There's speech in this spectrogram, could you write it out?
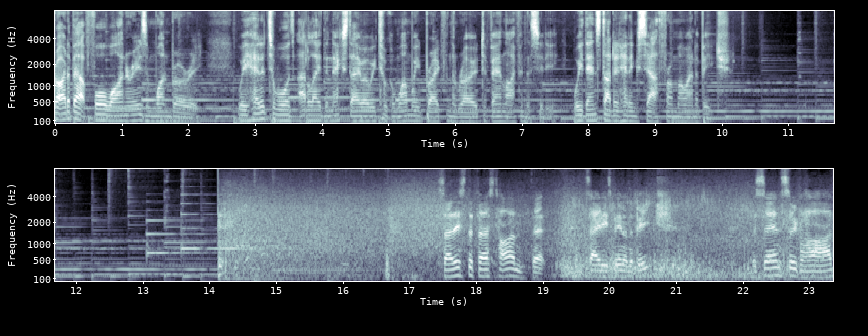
Tried about four wineries and one brewery. We headed towards Adelaide the next day where we took a one week break from the road to van life in the city. We then started heading south from Moana Beach. So this is the first time that Saidey's been on the beach. The sand's super hard.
